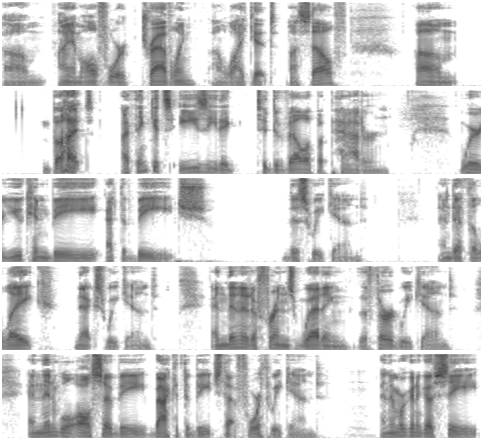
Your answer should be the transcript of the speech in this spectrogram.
Um, I am all for traveling. I like it myself. Um, but I think it's easy to to develop a pattern where you can be at the beach this weekend and at the lake next weekend and then at a friend's wedding the third weekend and then we'll also be back at the beach that fourth weekend. And then we're going to go see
